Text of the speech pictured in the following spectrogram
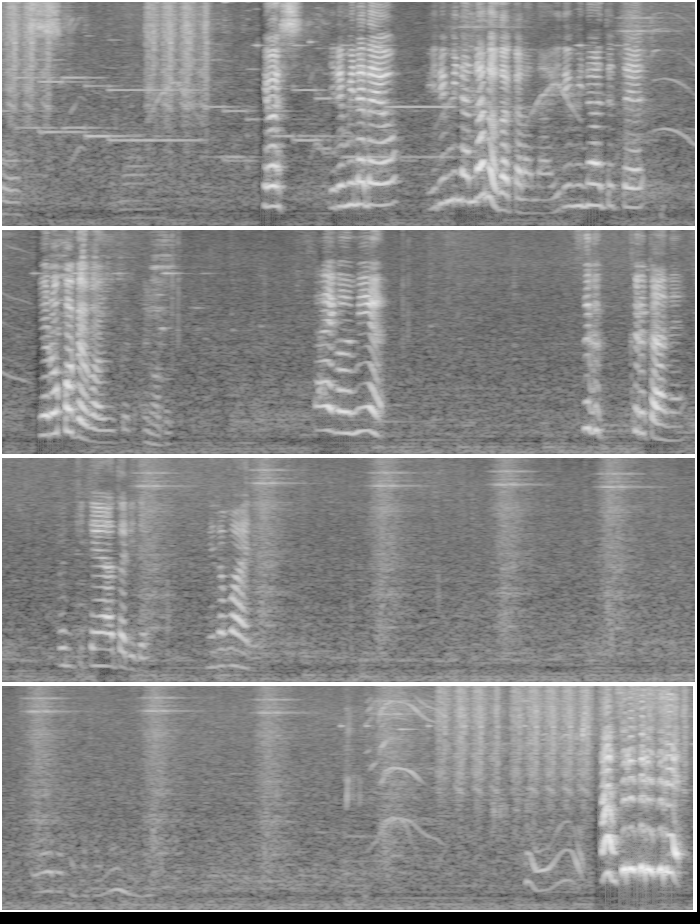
よしよしイルミナだよ。イルミナなどだからな。イルミナ当てて。喜べばいいくら最後のミュウすぐ来るからね。分岐点あたりで。目の前に。あそれそれそれ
